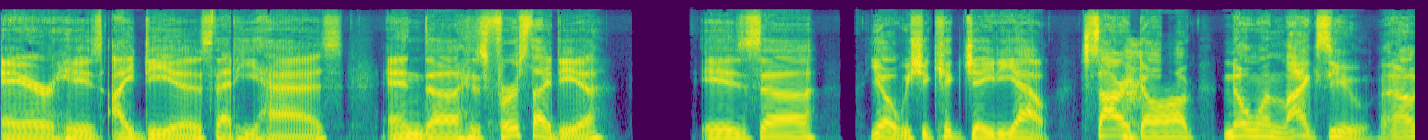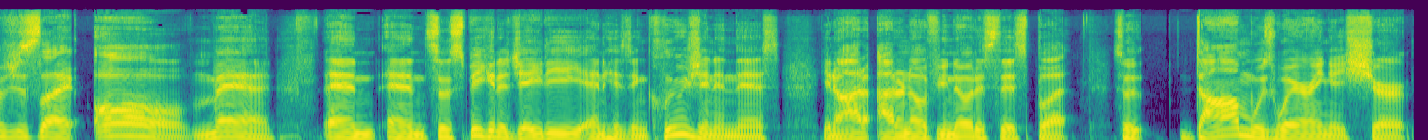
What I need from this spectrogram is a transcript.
air his ideas that he has, and uh, his first idea is, uh, "Yo, we should kick JD out." Sorry, dog. No one likes you. And I was just like, oh man. And and so speaking of JD and his inclusion in this, you know, I, I don't know if you noticed this, but so Dom was wearing a shirt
